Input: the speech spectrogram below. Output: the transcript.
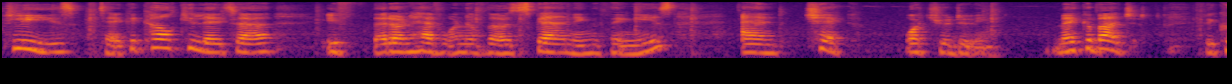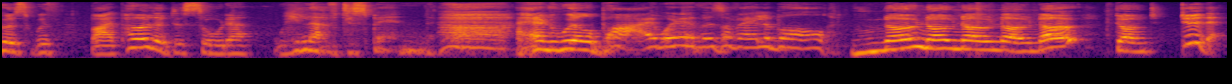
please take a calculator if they don't have one of those scanning thingies and check what you're doing. Make a budget because with bipolar disorder, we love to spend and we'll buy whatever's available. No, no, no, no, no, don't do that.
